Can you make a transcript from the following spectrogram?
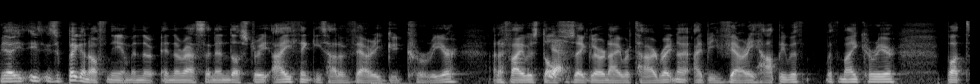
Yeah, he's, he's a big enough name in the in the wrestling industry. I think he's had a very good career, and if I was Dolph Yeah. Ziggler and I retired right now, I'd be very happy with with my career. But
